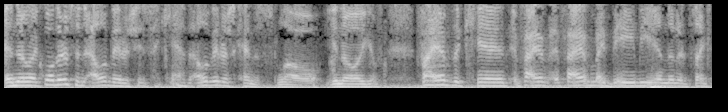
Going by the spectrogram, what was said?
And they're like, "Well, there's an elevator." She's like, "Yeah, the elevator's kind of slow. You know, like if if I have the kid, if I have if I have my baby, and then it's like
